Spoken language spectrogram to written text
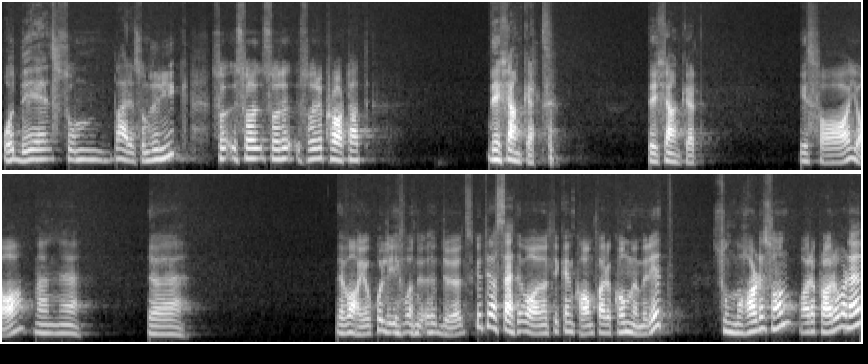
og det som bare som det ryker, så, så, så, så, er det klart at det er ikke enkelt. Det er ikke enkelt. Jeg sa ja, men eh, det, det var jo på liv og død. skulle jeg si. Det var jo en kamp for å komme med dit. Som har det sånn. Var klar over det?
